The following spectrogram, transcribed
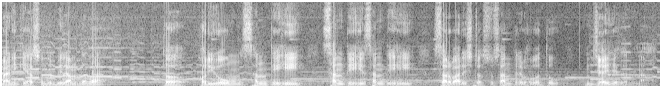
ବାଣିକି ଆସନ୍ତୁ ବିରାମ ଦେବା। ତ ହରି ଓମ୍ ଶାନ୍ତି ହି ଶାନ୍ତି ହି ଶାନ୍ତି ହି। ସର୍ବାରିଷ୍ଟ ସୁଶାନ୍ତିରେ ଭବତୁ। ଜୟ ଜଗନ୍ନାଥ।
